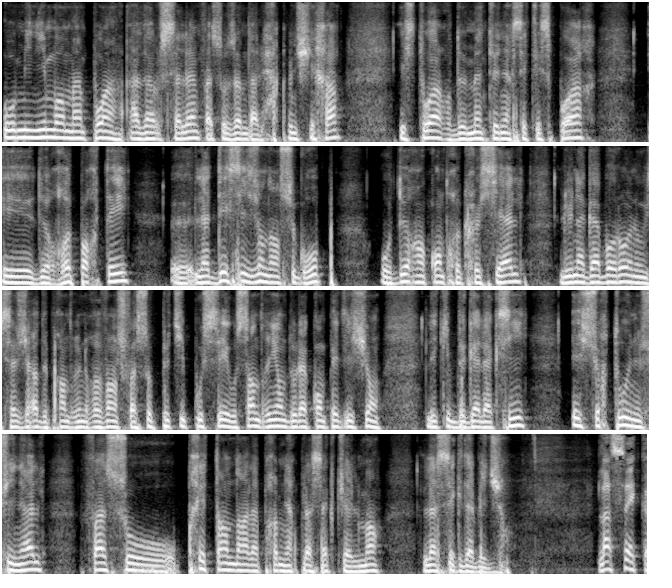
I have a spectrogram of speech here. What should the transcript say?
au minimum un point à Dar Salam face aux hommes d'Al-Haq Ben histoire de maintenir cet espoir et de reporter euh, la décision dans ce groupe aux deux rencontres cruciales. L'une à Gaborone où il s'agira de prendre une revanche face au petit poussé, au cendrillon de la compétition, l'équipe de Galaxy, et surtout une finale face aux prétendants à la première place actuellement, la SEC d'Abidjan. La SEC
